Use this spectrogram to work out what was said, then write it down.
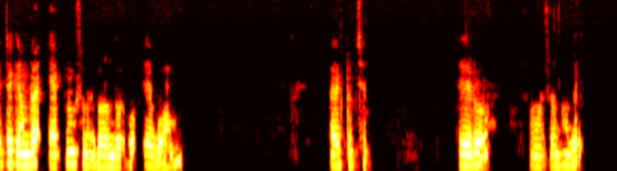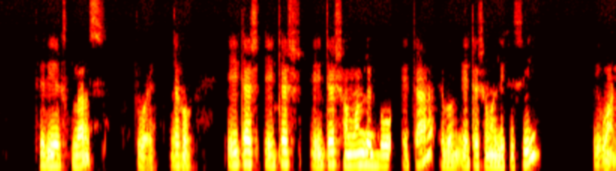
এটাকে আমরা এক নং সমীকরণ ধরবো এবং আরেকটা হচ্ছে তেরো সমান হবে three x plus two y দেখো, এইটা এইটা এইটা সমান লিখব এটা এবং এটা সমান লিখেছি ওয়ান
